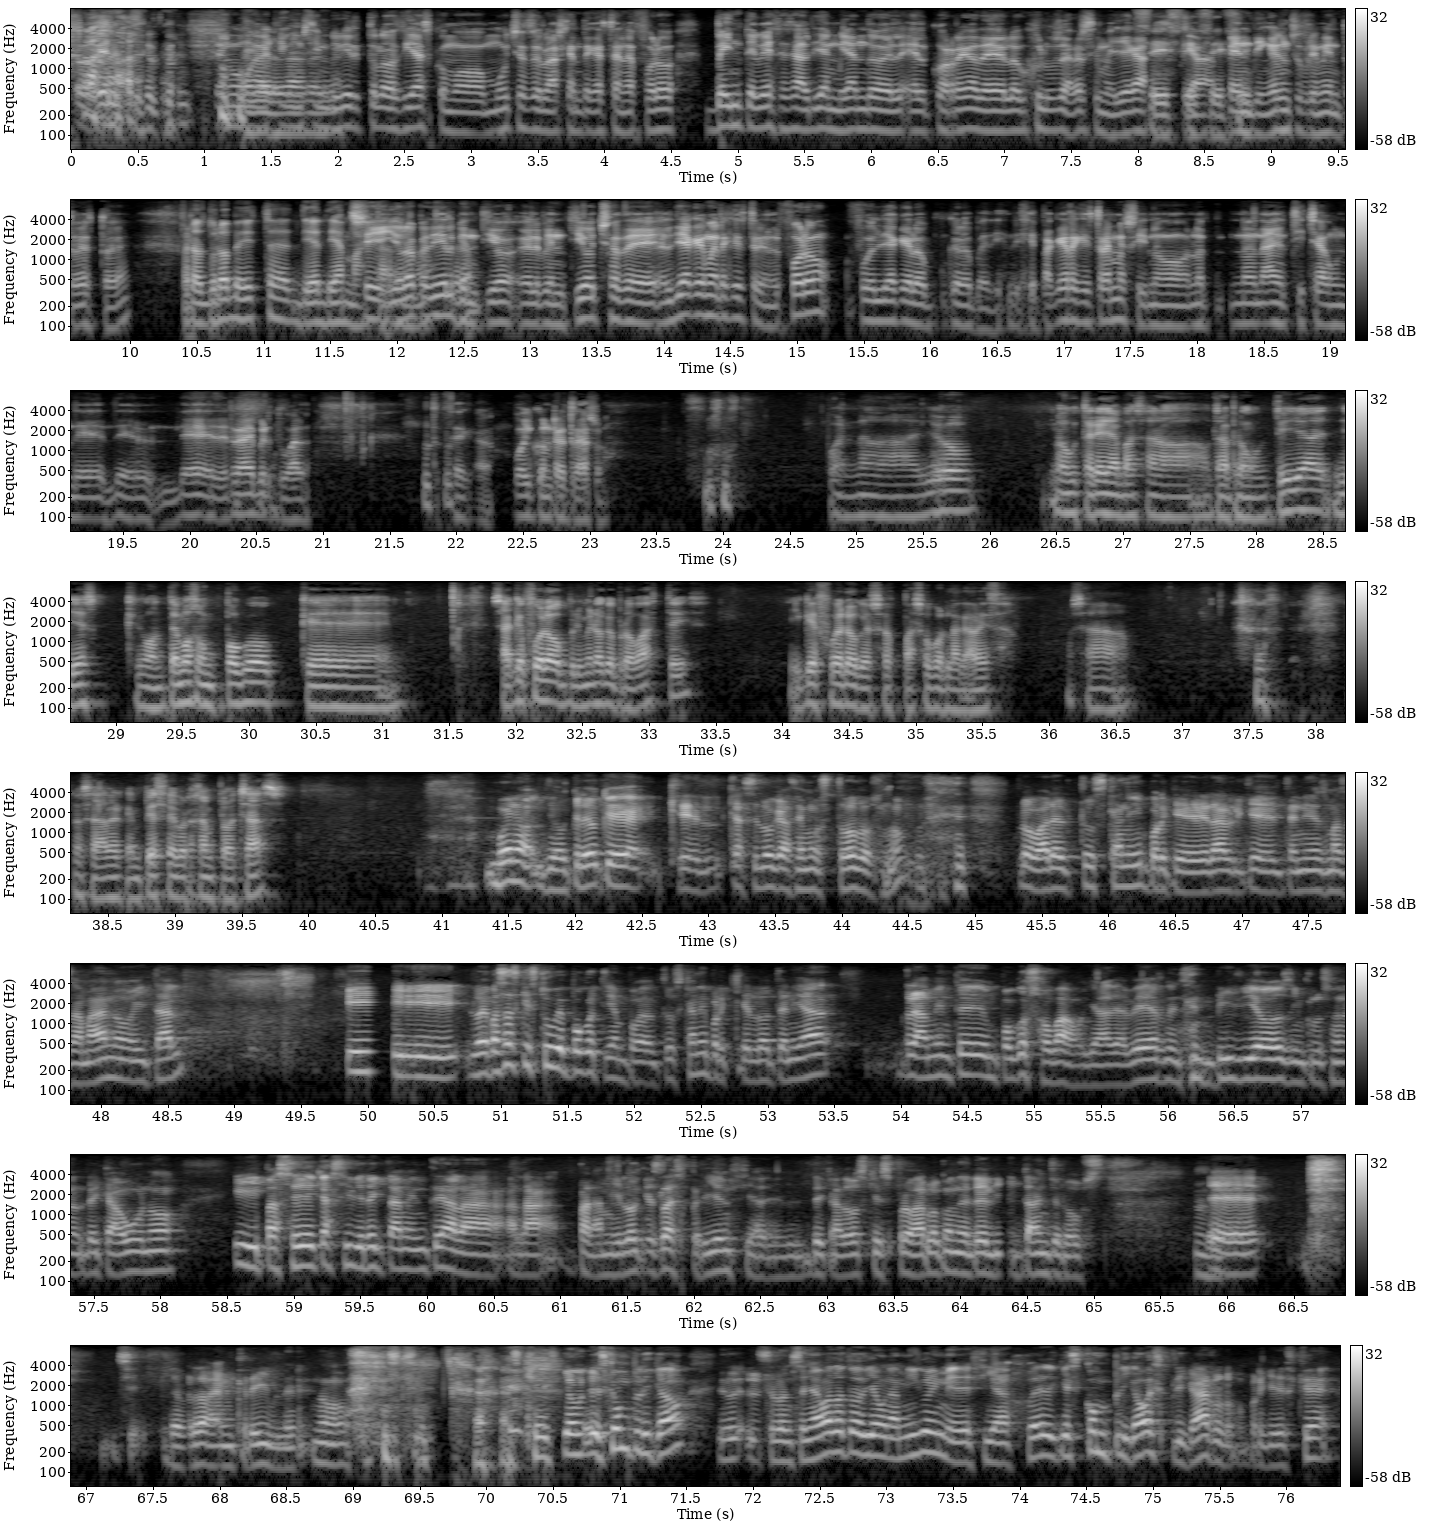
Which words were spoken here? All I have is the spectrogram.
Todavía no se cuenta. Tengo aquí verdad, un sin vivir todos los días, como muchos de la gente que está en el foro, 20 veces al día mirando el, el correo de Oculus a ver si me llega. Sí, sí, sí, sí. pending, es un sufrimiento esto, ¿eh? Pero tú lo pediste 10 días más Sí, tarde, yo lo ¿no? pedí el, Creo. 28, el 28 de... El día que me registré en el foro fue el día que lo, que lo pedí. Dije, ¿para qué registrarme si no, no, no hay chicha aún de, de, de- de realidad virtual? Entonces, claro, voy con retraso. Pues nada, yo me gustaría ya pasar a otra preguntilla y es que contemos un poco que, sea, qué fue lo primero que probasteis y qué fue lo que se os pasó por la cabeza. O sea, no sé, a ver, que empiece, por ejemplo, Chas. Bueno, yo creo que, que casi lo que hacemos todos, ¿no? Probar el Tuscany porque era el que tenías más a mano y tal. Y, y lo que pasa es que estuve poco tiempo en el Tuscany porque lo tenía realmente un poco sobao ya de ver en vídeos, incluso en el DK1, y pasé casi directamente a la, a la, para mí lo que es la experiencia del DK2, que es probarlo con el Elite Dangerous. Ujú. Eh, pff, sí, de verdad, increíble. No, es, que, es, que es complicado. Se lo enseñaba el otro día a un amigo y me decía, joder, que es complicado explicarlo, porque es que,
